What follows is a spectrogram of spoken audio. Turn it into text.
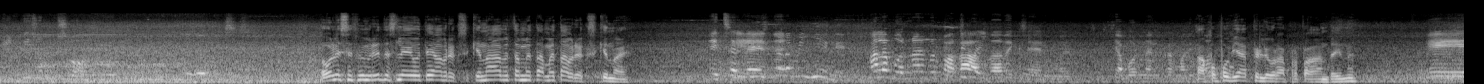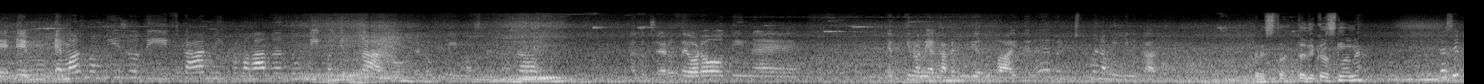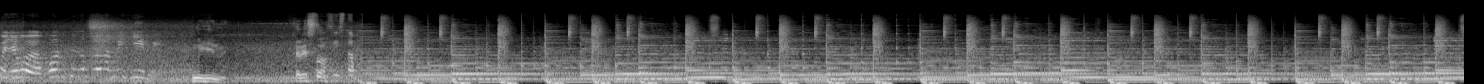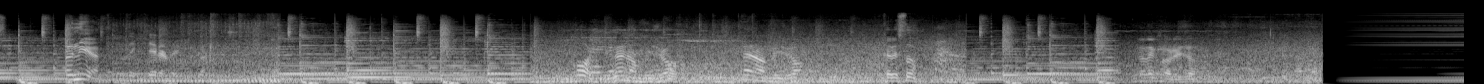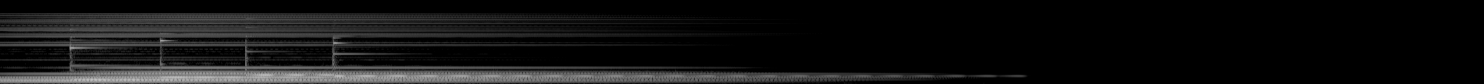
Ελπίζω πως όχι. Όλες οι εφημερίδες λέει ότι αύριο ξεκινάει, μετά, μετά, μετά αύριο ξεκινάει. Έτσι λένε. να μην γίνει. Αλλά μπορεί να είναι προπαγάνδα, δεν ξέρουμε ποια μπορεί να είναι η πραγματικότητα. Από ποια πλευρά προπαγάνδα είναι; Ε, εμ, εμάς νομίζω ότι φτάνει η προπαγάνδα των ΗΠΑ και του ΝΑΤΟ εδώ που είμαστε. Αλλά δεν το ξέρω. Θεωρώ ότι είναι επικοινωνιακά παιχνίδια του Biden. Ε, ευελπιστούμε να μην γίνει κάτι. Ευχαριστώ. Το δικό σας νόμο, Σας είπα και εγώ, εγώ ελπίζω απλά να μην γίνει. μη γίνει. Cristo. Si sta... Oggi lei non mi gioca, lei non mi gioca. Cristo? Non è glorioso.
